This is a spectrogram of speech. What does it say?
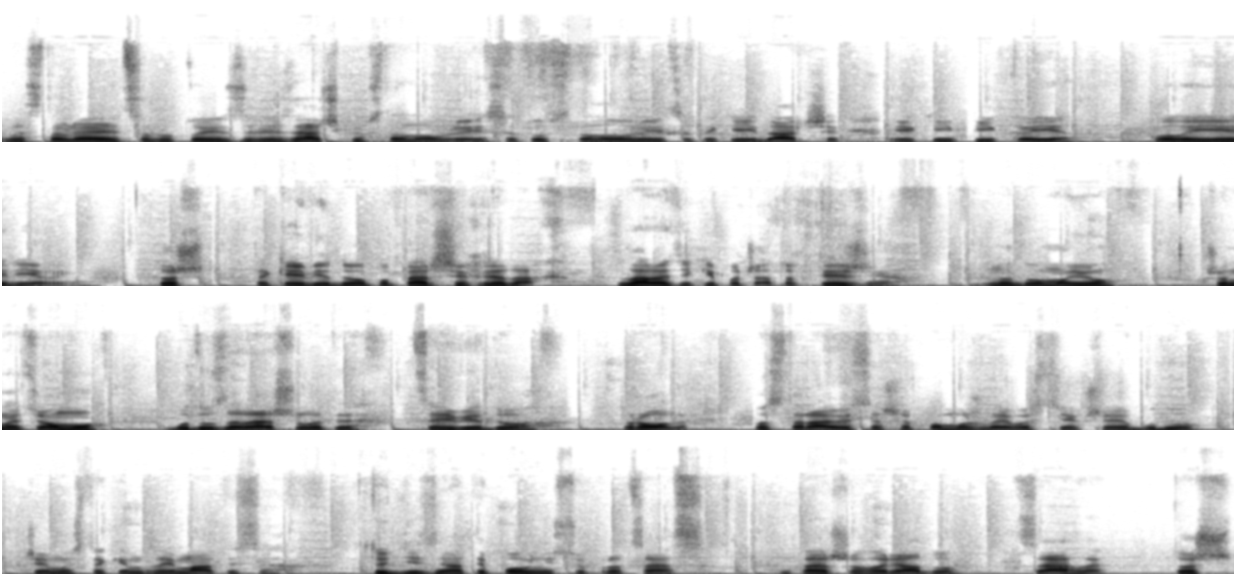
виставляється до тої залізячки, встановлюється. Тут встановлюється такий датчик, який пікає, коли є рівень. Тож таке відео по перших рядах. Зараз тільки початок тижня. Ну думаю, що на цьому буду завершувати цей відеоролик. Постараюся ще по можливості, якщо я буду чимось таким займатися, тоді зняти повністю процес першого ряду цегли. Тож,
